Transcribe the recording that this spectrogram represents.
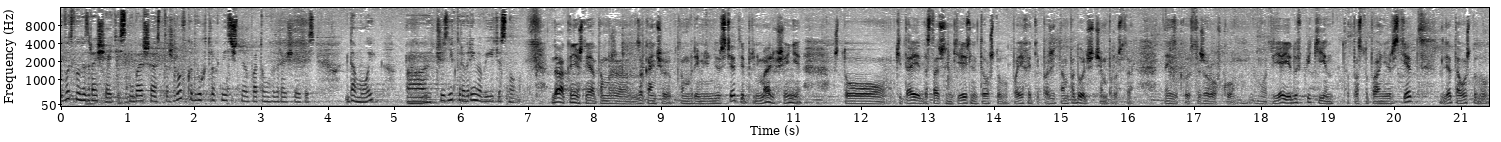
Вот вы возвращаетесь. Небольшая стажировка двух-трехмесячная, потом возвращаетесь домой. А через некоторое время вы едете снова. Да, конечно, я там уже заканчиваю к тому времени университет и принимаю решение, что Китай достаточно интересен для того, чтобы поехать и пожить там подольше, чем просто на языковую стажировку. Вот. Я еду в Пекин, поступаю в университет для того, чтобы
